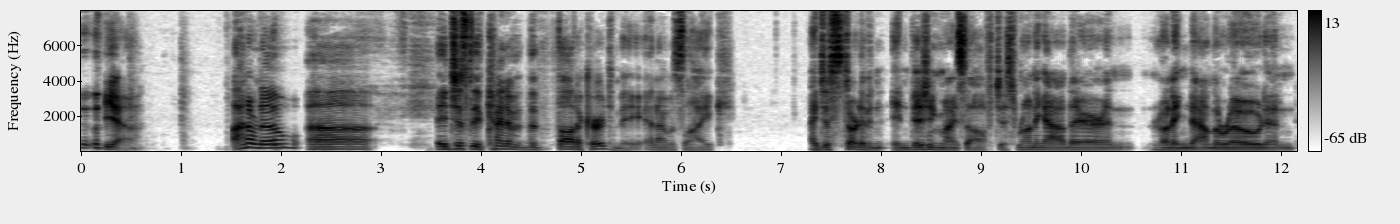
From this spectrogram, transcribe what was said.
yeah. I don't know. Uh it just it kind of the thought occurred to me and i was like i just started envisioning myself just running out of there and running down the road and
